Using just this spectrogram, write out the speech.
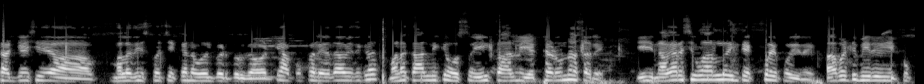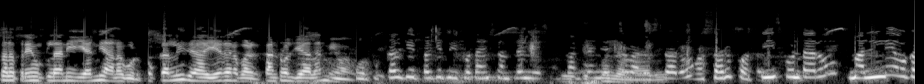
కట్ చేసి ఆ, మళ్ళీ తీసుకొచ్చి ఇక్కడనే వదిలిపెడుతారు కాబట్టి ఆ కుక్కలు యథావిధిగా మన కాలనీకే వస్తాయి ఈ కాలనీ ఎక్కడున్నా సరే ఈ నగర శివార్లో ఇంకా ఎక్కువ అయిపోయినాయి కాబట్టి మీరు ఈ కుక్కల ప్రేమికులు అని ఇవన్నీ అనకూడదు. కుక్కల్ని ఏదైనా కంట్రోల్ చేయాలని మేము కోరుకుంటున్నాం కుక్కలకి ఇప్పటికి త్రీ ఫోర్ టైమ్స్ కంప్లైంట్ చేసాం కంప్లైంట్ చేస్తే వాళ్ళు వస్తారు వస్తారు పోతారు. తీసుకుంటారు. మళ్ళీ ఒక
